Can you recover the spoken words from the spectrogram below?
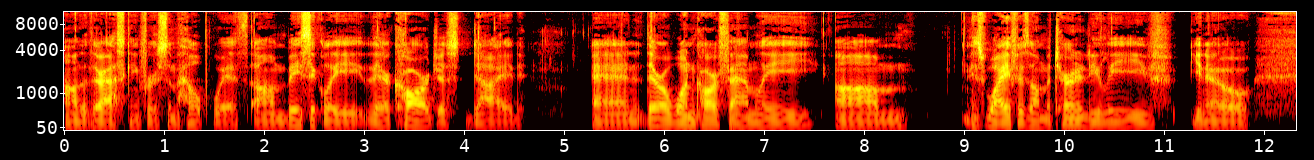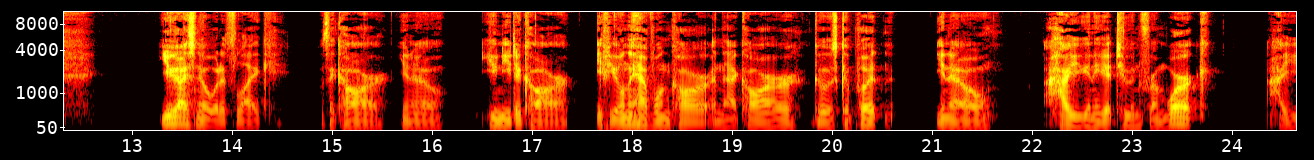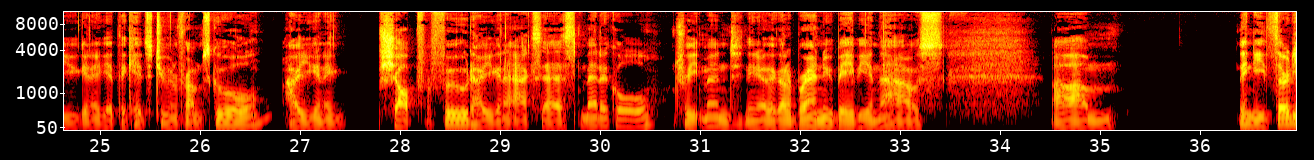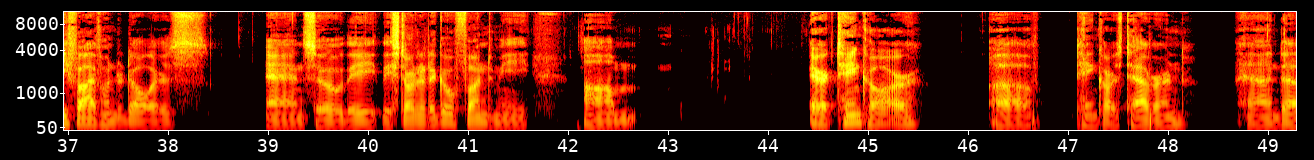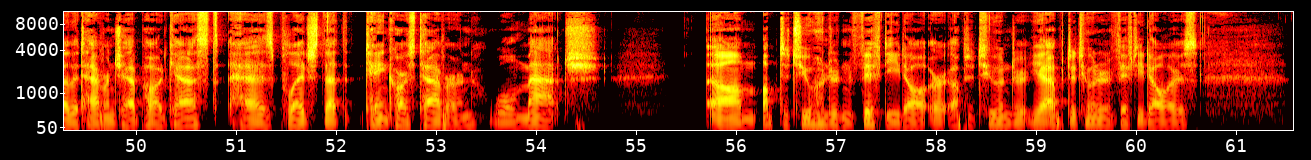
um, that they're asking for some help with. Um, basically, their car just died, and they're a one car family. Um, his wife is on maternity leave. You know, you guys know what it's like with a car. You know, you need a car. If you only have one car and that car goes kaput, you know, how are you going to get to and from work? How are you going to get the kids to and from school? How are you going to shop for food? How are you going to access medical treatment? You know, they got a brand new baby in the house. Um, they need thirty five hundred dollars and so they they started a GoFundMe. Um, Erik Tenkar of Tenkar's Tavern and uh, the Tavern Chat podcast has pledged that the Tenkar's Tavern will match um, up to two hundred and fifty dollars or up to two hundred yeah up to two hundred and fifty dollars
